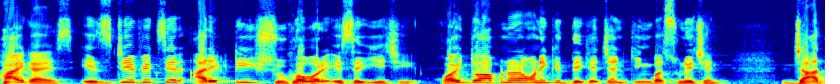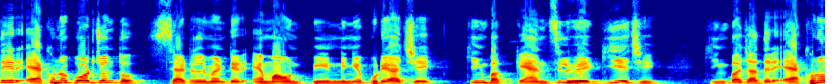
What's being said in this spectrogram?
হাই গাইস এসডিএফএক্সের আরেকটি সুখবর এসে গিয়েছে। হয়তো আপনারা অনেকে দেখেছেন কিংবা শুনেছেন। যাদের এখনও পর্যন্ত সেটেলমেন্টের অ্যামাউন্ট পেন্ডিংয়ে পড়ে আছে কিংবা ক্যান্সেল হয়ে গিয়েছে, কিংবা যাদের এখনও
